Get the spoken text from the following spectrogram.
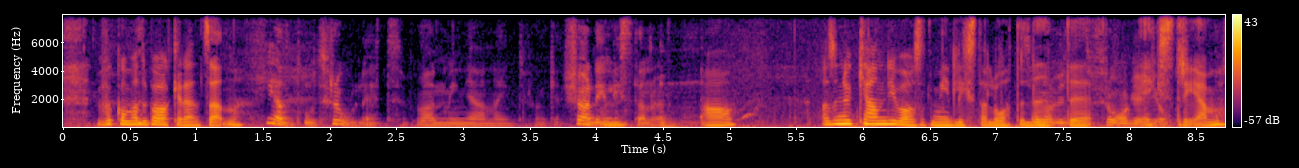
du får komma tillbaka den sen. Helt otroligt vad min hjärna inte funkar. Kör din mm. lista nu. Ja. Alltså nu kan det ju vara så att min lista låter lite, lite extrem.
